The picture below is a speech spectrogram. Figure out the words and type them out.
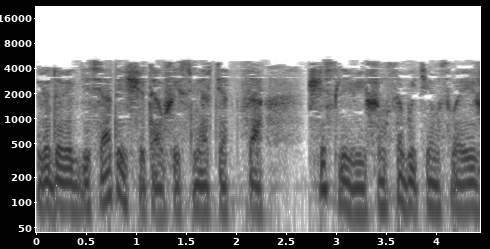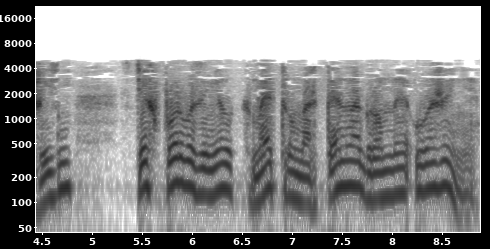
Людовик X, считавший смерть отца счастливейшим событием своей жизни, с тех пор возымел к мэтру Мартену огромное уважение.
